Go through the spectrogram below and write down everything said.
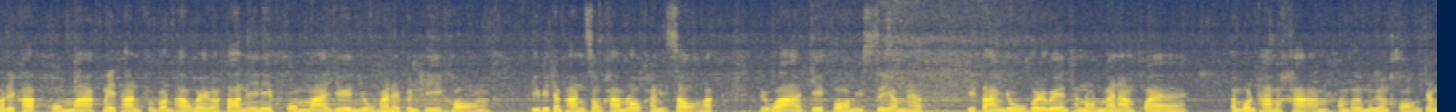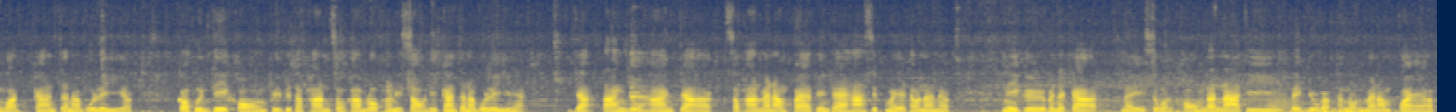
วัสดีครับ ผมมาร์คเมทันฟุตบอลทาวเวอร์ครับตอนนี้นี่ผมมายืนอยู่ภายในพื้นที่ของพิพิธภัณฑ์สงครามโลกครั้งที่สองครับ หรือว่าจีตวอร์มิวเซียมนะครับ ที่ตั้งอยู่บริเวณถนนแม่น้ำแควตำบลท่ามะขามอำเภอเมืองของจังหวัดกาญจนบุรีครับ ก็พื้นที่ของพิพิธภัณฑ์สงครามโลกครั้งที่สองที่กาญจนบุรีเนี่ยจะตั้งอยู่ห่างจากสะพานแม่น้ำแควเพียงแค่ 50 เมตรเท่านั้นครับ นี่คือบรรยากาศในส่วนของด้านหน้าที่ติดอยู่กับถนนแม่น้ำแควครับ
